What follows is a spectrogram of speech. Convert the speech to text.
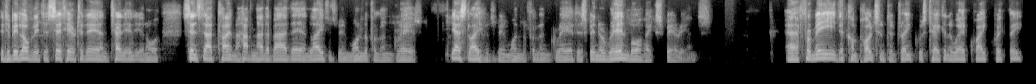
It'd be lovely to sit here today and tell you, you know, since that time I haven't had a bad day and life has been wonderful and great. Yes, life has been wonderful and great. It's been a rainbow of experience. Uh, for me, the compulsion to drink was taken away quite quickly.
